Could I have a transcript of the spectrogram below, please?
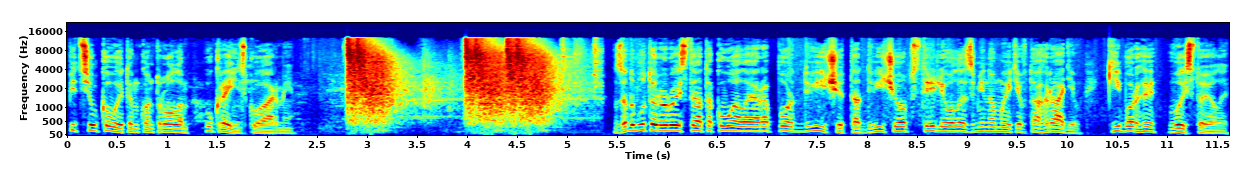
під цілковитим контролем української армії. За добу терористи атакували аеропорт двічі та двічі обстрілювали з мінометів та градів. Кіборги вистояли.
